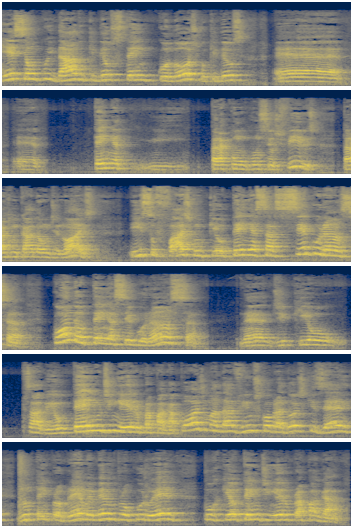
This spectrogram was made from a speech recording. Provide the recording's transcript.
esse é um cuidado que Deus tem conosco, que Deus é, é, tenha para com, com seus filhos, para com cada um de nós. Isso faz com que eu tenha essa segurança. Quando eu tenho a segurança né, de que eu sabe, eu tenho dinheiro para pagar. Pode mandar vir os cobradores quiserem, não tem problema, eu mesmo procuro ele porque eu tenho dinheiro para pagar.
